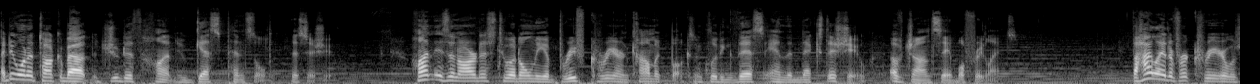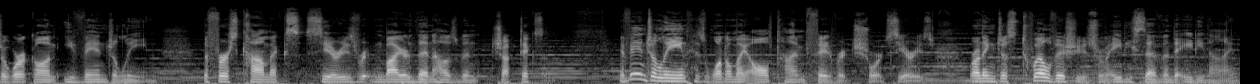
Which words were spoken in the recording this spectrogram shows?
I do want to talk about Judith Hunt, who guest penciled this issue. Hunt is an artist who had only a brief career in comic books, including this and the next issue of John Sable Freelance. The highlight of her career was her work on Evangeline, the first comics series written by her then husband, Chuck Dixon. Evangeline is one of my all time favorite short series, running just 12 issues from 87 to 89.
